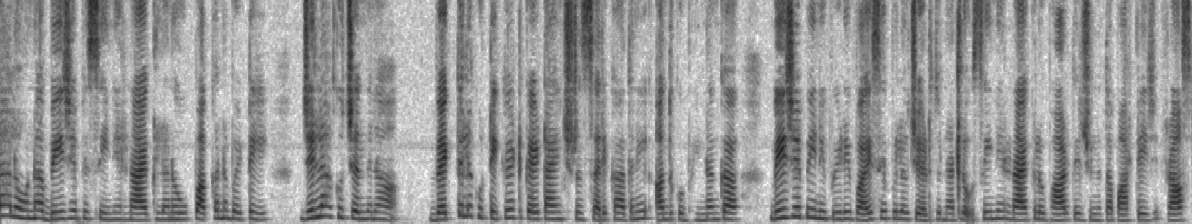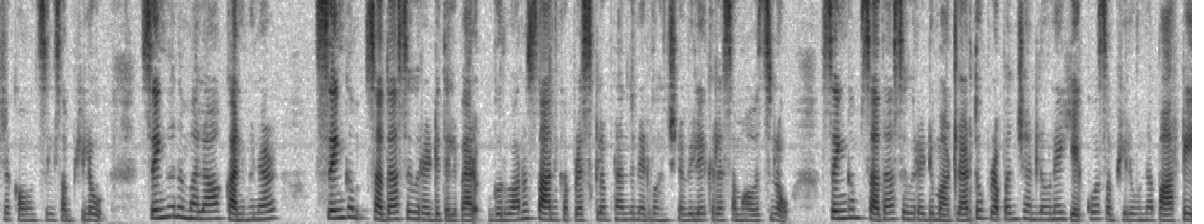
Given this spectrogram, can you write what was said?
జిల్లాలో ఉన్న బీజేపీ సీనియర్ నాయకులను పక్కన పెట్టి జిల్లాకు చెందిన వ్యక్తులకు టికెట్ కేటాయించడం సరికాదని అందుకు భిన్నంగా బీజేపీని వీడి వైసీపీలో చేరుతున్నట్లు సీనియర్ నాయకులు భారతీయ జనతా పార్టీ రాష్ట్ర కౌన్సిల్ సభ్యులు సింగనమల కన్వీనర్ సింగం సదాశివరెడ్డి తెలిపారు. గురువారం స్థానిక ప్రెస్ క్లబ్ నందు నిర్వహించిన విలేకరుల సమావేశంలో సింగం సదాశివరెడ్డి మాట్లాడుతూ ప్రపంచంలోనే ఎక్కువ సభ్యులు ఉన్న పార్టీ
